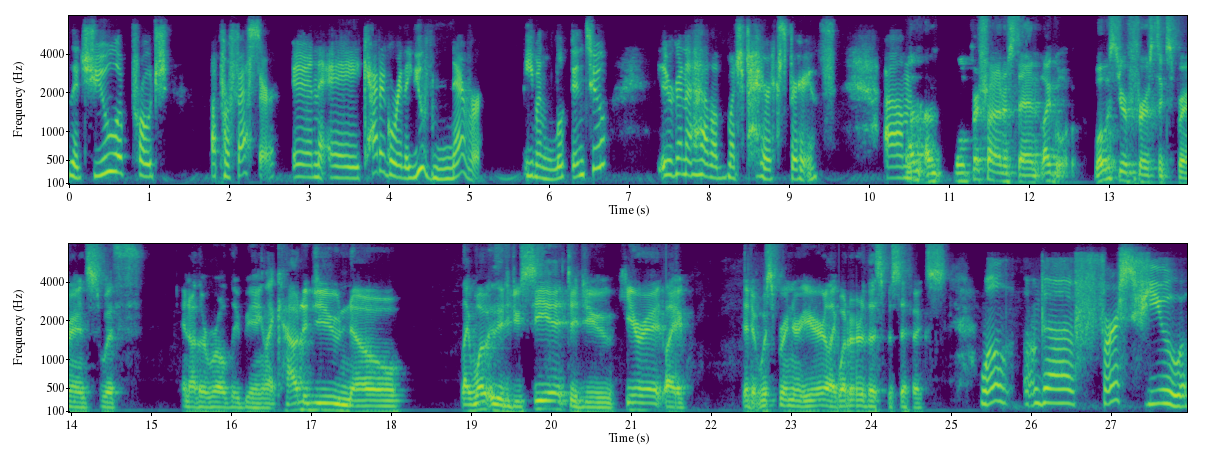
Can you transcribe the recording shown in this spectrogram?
that you approach a professor in a category that you've never even looked into, you're going to have a much better experience. Um, um, um, well, first, trying to understand, like, what was your first experience with an otherworldly being? Like, how did you know like what did you see it? Did you hear it? Like did it whisper in your ear? Like what are the specifics? Well the first few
